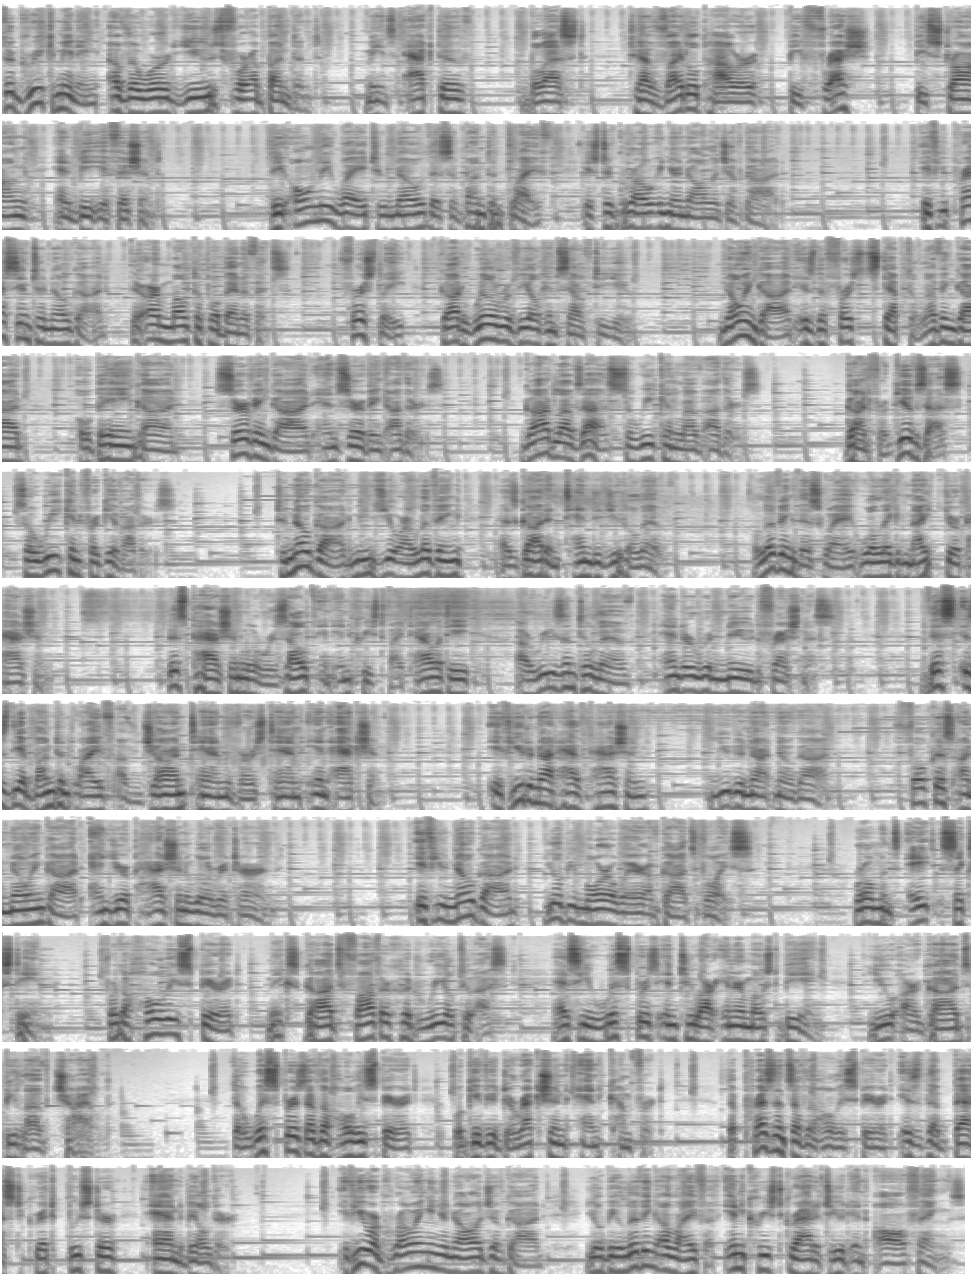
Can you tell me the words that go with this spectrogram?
The Greek meaning of the word used for abundant means active, blessed, to have vital power, be fresh, be strong, and be efficient. The only way to know this abundant life is to grow in your knowledge of God. If you press in to know God, There are multiple benefits. Firstly, God will reveal himself to you. Knowing God is the first step to loving God, obeying God, serving God, and serving others. God loves us so we can love others. God forgives us so we can forgive others. To know God means you are living as God intended you to live. Living this way will ignite your passion. This passion will result in increased vitality, a reason to live, and a renewed freshness. This is the abundant life of John 10, verse 10 in action. If you do not have passion, you do not know God. Focus on knowing God, and your passion will return. If you know God, you'll be more aware of God's voice. Romans 8:16 For the Holy Spirit makes God's fatherhood real to us as he whispers into our innermost being, you are God's beloved child. The whispers of the Holy Spirit will give you direction and comfort. The presence of the Holy Spirit is the best grit booster and builder. If you are growing in your knowledge of God, you'll be living a life of increased gratitude in all things.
